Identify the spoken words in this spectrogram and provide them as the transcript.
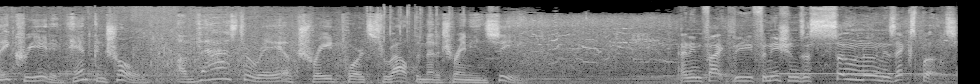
They created and controlled a vast array of trade ports throughout the Mediterranean Sea. And in fact, the Phoenicians are so known as experts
